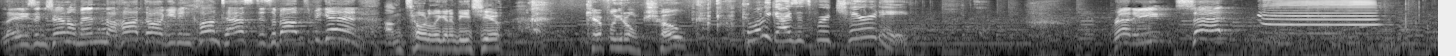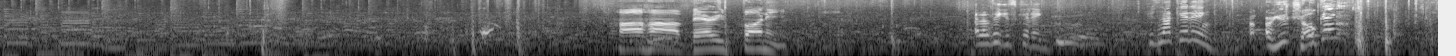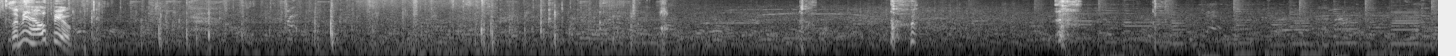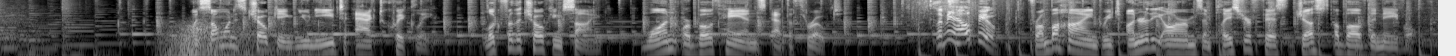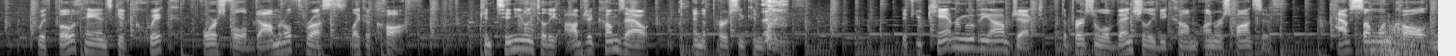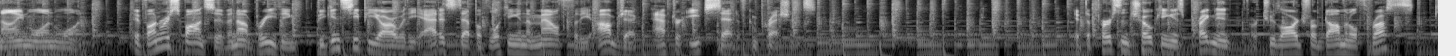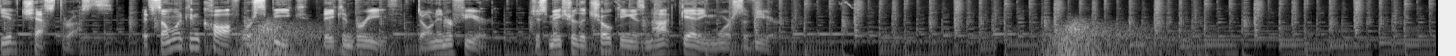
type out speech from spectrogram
Ladies and gentlemen, the hot dog eating contest is about to begin. I'm totally gonna beat you. Careful you don't choke. Come on, you guys, it's for a charity. Ready, set. Ha ha, very funny. I don't think he's kidding. He's not kidding. Are you choking? Let me help you. When someone is choking, you need to act quickly. Look for the choking sign, one or both hands at the throat. Let me help you. From behind, reach under the arms and place your fist just above the navel. With both hands, give quick, forceful abdominal thrusts like a cough. Continue until the object comes out and the person can breathe. If you can't remove the object, the person will eventually become unresponsive. Have someone call 911. If unresponsive and not breathing, begin CPR with the added step of looking in the mouth for the object after each set of compressions. If the person choking is pregnant or too large for abdominal thrusts, give chest thrusts. If someone can cough or speak, they can breathe. Don't interfere. Just make sure the choking is not getting more severe.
